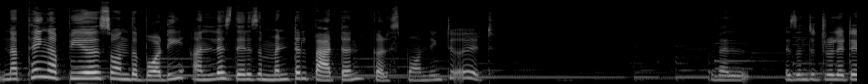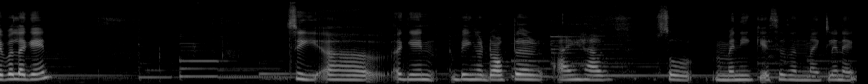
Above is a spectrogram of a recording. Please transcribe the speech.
Nothing appears on the body unless there is a mental pattern corresponding to it. Well, isn't it relatable again? See, uh, again, being a doctor, I have so many cases in my clinic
